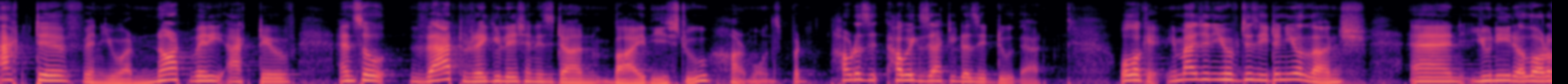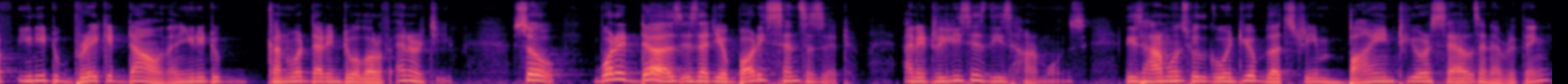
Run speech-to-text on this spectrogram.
active, when you are not very active. And so that regulation is done by these two hormones. But how does it, how exactly does it do that? Well, okay, imagine you have just eaten your lunch and you need a lot of, you need to break it down and you need to convert that into a lot of energy. So what it does is that your body senses it and it releases these hormones. These hormones will go into your bloodstream, bind to your cells and everything,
